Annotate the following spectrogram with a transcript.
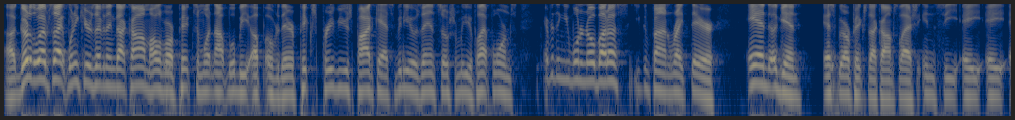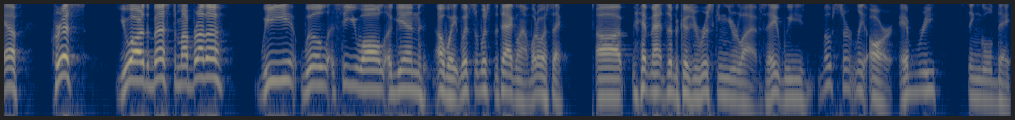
Uh, go to the website, winningcureseverything.com. All of our picks and whatnot will be up over there. Picks, previews, podcasts, videos, and social media platforms. Everything you want to know about us, you can find right there. And again, sbrpicks.com slash NCAAF. Chris, you are the best, my brother. We will see you all again. Oh, wait, what's, what's the tagline? What do I say? Uh, Matt said, because you're risking your lives. Hey, we most certainly are every single day.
